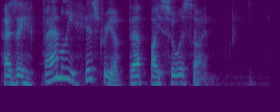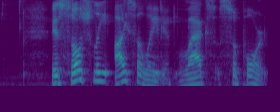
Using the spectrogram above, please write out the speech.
Has a family history of death by suicide. Is socially isolated, lacks support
